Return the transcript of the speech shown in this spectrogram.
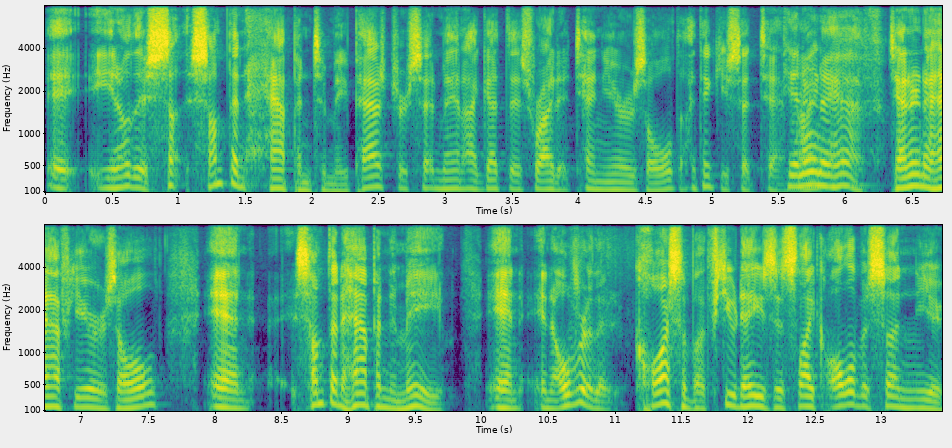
it, you know, there's so, something happened to me. Pastor said, man, I got this right at 10 years old. I think you said 10. 10 right? and a half. 10 and a half years old. And something happened to me. And, and over the course of a few days, it's like all of a sudden you,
